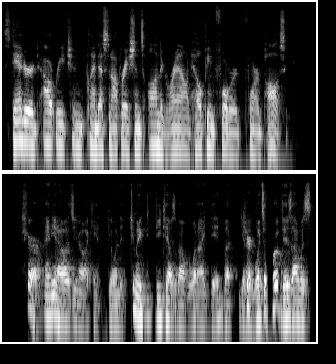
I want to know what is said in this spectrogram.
standard outreach and clandestine operations on the ground helping forward foreign policy? Sure. And, you know, as you know, I can't go into too many d- details about what I did, but, you sure. know, what's approved is I was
